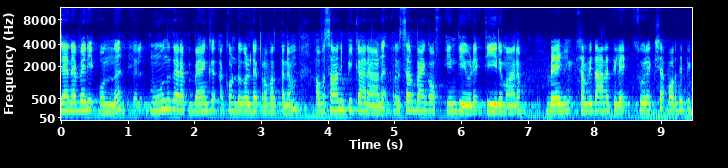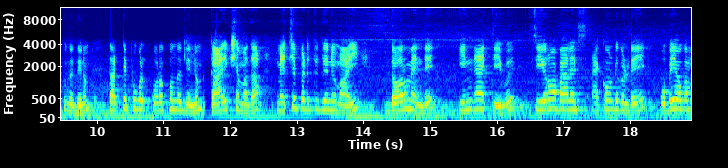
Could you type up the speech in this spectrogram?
ജനുവരി ഒന്ന് മൂന്ന് തരം ബാങ്ക് അക്കൗണ്ടുകളുടെ പ്രവർത്തനം അവസാനിപ്പിക്കാനാണ് റിസർവ് ബാങ്ക് ഓഫ് ഇന്ത്യയുടെ തീരുമാനം. ബാങ്കിംഗ് സംവിധാനത്തിലെ സുരക്ഷ വർദ്ധിപ്പിക്കുന്നതിനും തട്ടിപ്പുകൾ കുറക്കുന്നതിനും കാര്യക്ഷമത മെച്ചപ്പെടുത്തുന്നതിനുമായി ഡോർമെന്റ് ഇൻആക്റ്റീവ് സീറോ ബാലൻസ് അക്കൗണ്ടുകളുടെ ഉപയോഗം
